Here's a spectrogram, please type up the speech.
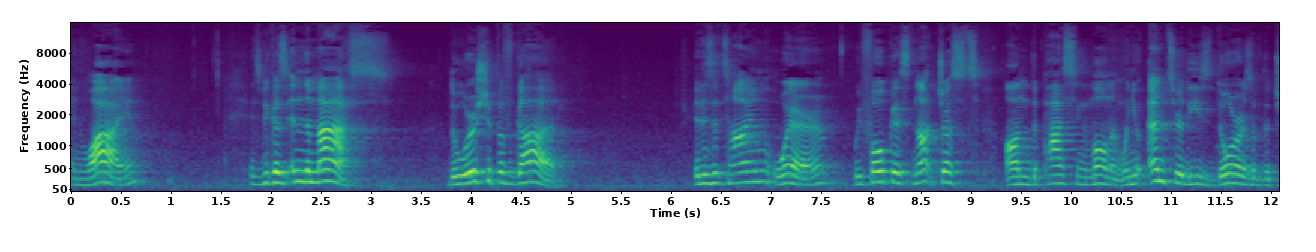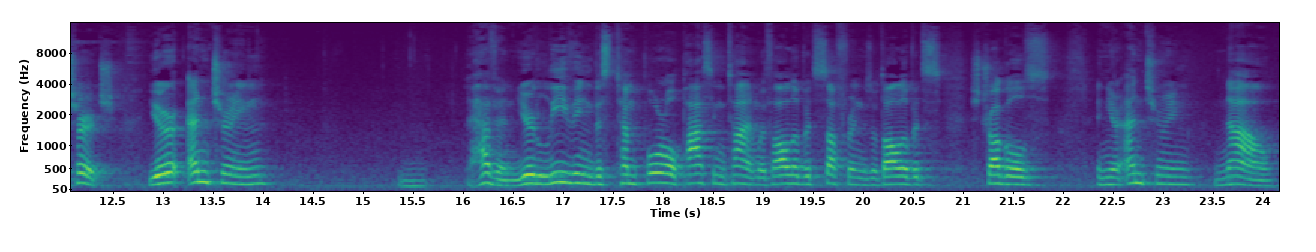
And why? It's because in the Mass, the worship of God, it is a time where we focus not just on the passing moment. When you enter these doors of the church, you're entering heaven. You're leaving this temporal passing time with all of its sufferings, with all of its struggles, and you're entering now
